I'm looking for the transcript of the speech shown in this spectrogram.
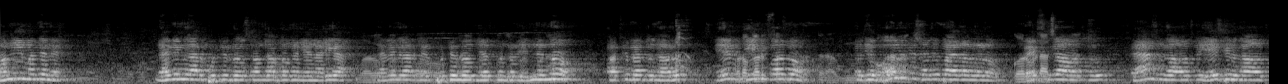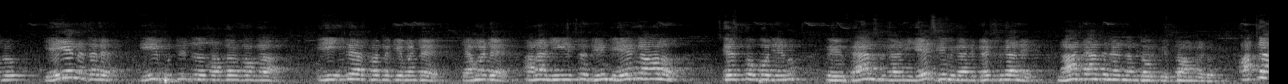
మొన్న ఈ మధ్యనే నవీన్ గారు పుట్టినరోజు సందర్భంగా నేను అడిగా నవీన్ గారు మీరు పుట్టినరోజు చేసుకుంటారు ఎన్నెన్నో ఖర్చు పెడుతున్నారు. దీనికోసం మౌలిక సదుపాయాలలో బెడ్స్ కావచ్చు ఫ్యాన్స్ కావచ్చు ఏసీలు కావచ్చు ఏదైనా సరే ఈ పుట్టినరోజు సందర్భంగా ఈ ఇండియా హాస్పిటల్కి ఏమంటే ఏమంటే అలా నీ ఇష్టం దీనికి ఏం కావాలో చేసుకోపో నేను ఫ్యాన్స్ కానీ ఏసీలు కానీ బెడ్స్ కానీ నా చేత నేను వరకు ఇస్తా ఉన్నాడు. అట్లా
